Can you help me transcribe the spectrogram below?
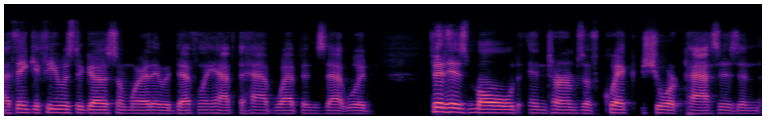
I think if he was to go somewhere, they would definitely have to have weapons that would fit his mold in terms of quick, short passes and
